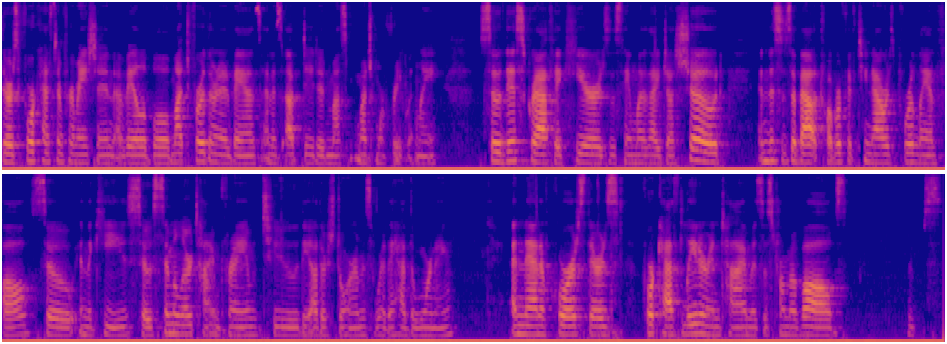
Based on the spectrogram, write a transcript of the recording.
there's forecast information available much further in advance and it's updated much, much more frequently. So this graphic here is the same one as I just showed, and this is about 12 or 15 hours before landfall, so in the Keys, so similar time frame to the other storms where they had the warning. And then, of course, there's forecast later in time as the storm evolves. Oops.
